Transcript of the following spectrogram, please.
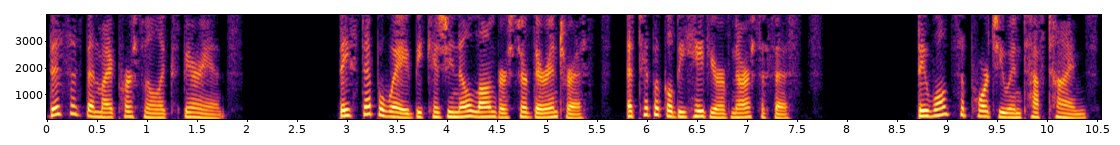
This has been my personal experience. They step away because you no longer serve their interests, a typical behavior of narcissists. They won't support you in tough times,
